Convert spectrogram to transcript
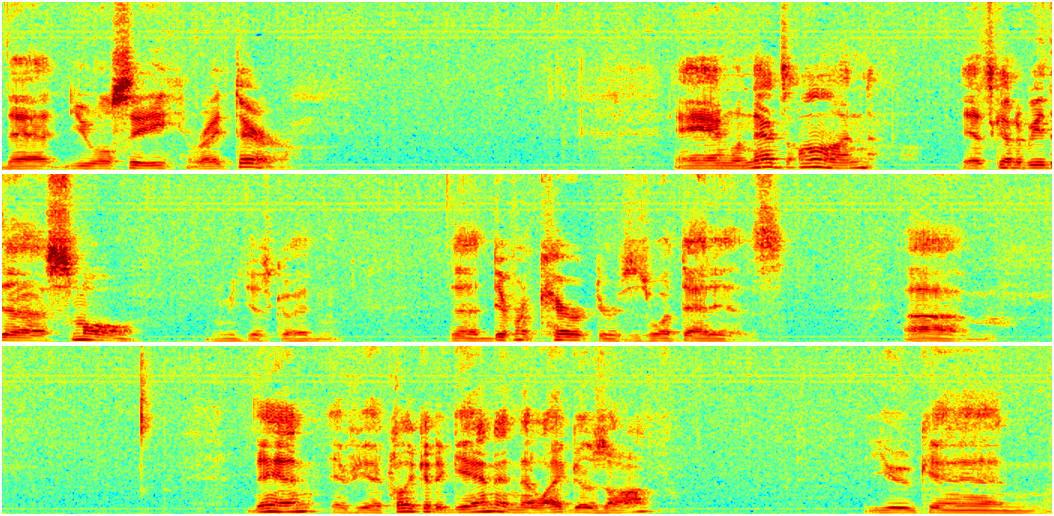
that you will see right there. And when that's on it's going to be the small. Let me just go ahead and the different characters is what that is. Um, then if you click it again and the light goes off you can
